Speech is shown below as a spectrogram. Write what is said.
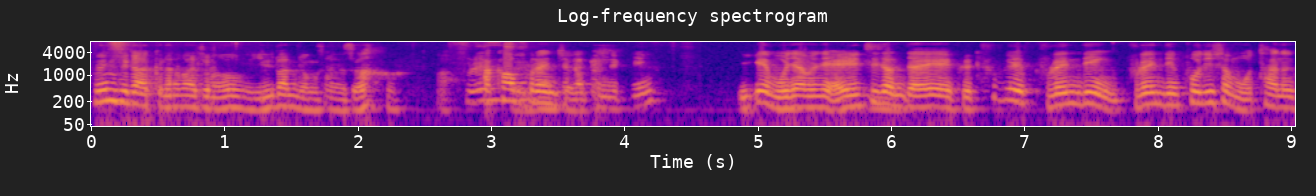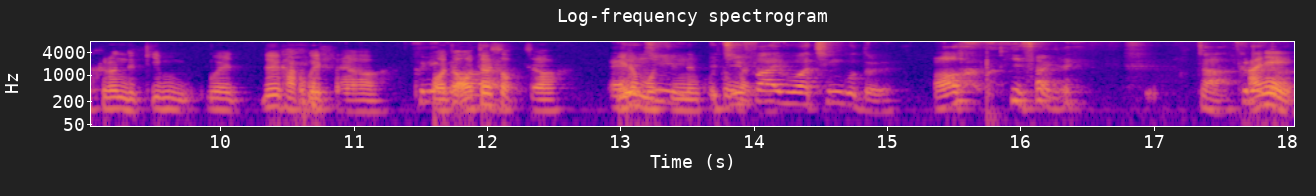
Friends가 그나마 좀 일반 명사여서 아, Friends. 카카오 프렌즈 같은 느낌? 이게 뭐냐면 LG전자의 그 특유의 branding, branding 포지션 못하는 그런 느낌을 늘 갖고 있어요. 그러니까 어, 어쩔 수 없죠. 이름 못 짓는 고통을. G5와 친구들. 어, 이상해. 자, 그러면 아니.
